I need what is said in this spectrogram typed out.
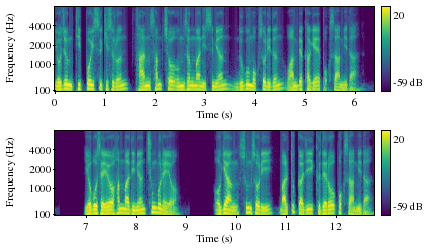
요즘 딥보이스 기술은 단 3초 음성만 있으면 누구 목소리든 완벽하게 복사합니다. 여보세요 한마디면 충분해요. 억양, 숨소리, 말투까지 그대로 복사합니다.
